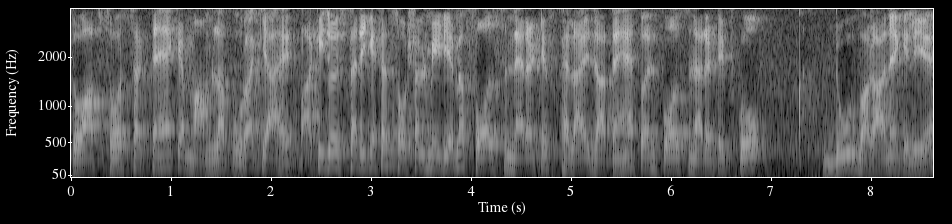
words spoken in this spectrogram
तो आप सोच सकते हैं कि मामला पूरा क्या है। बाकी जो इस तरीके से सोशल मीडिया में फॉल्स नैरेटिव फैलाए जाते हैं तो इन फॉल्स नैरेटिव को दूर भगाने के लिए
